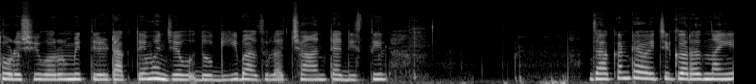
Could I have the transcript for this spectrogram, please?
थोडीशी वरून मी तेल टाकते. म्हणजे दोघीही बाजूला छान त्या दिसतील. झाकण ठेवायची गरज नाही.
